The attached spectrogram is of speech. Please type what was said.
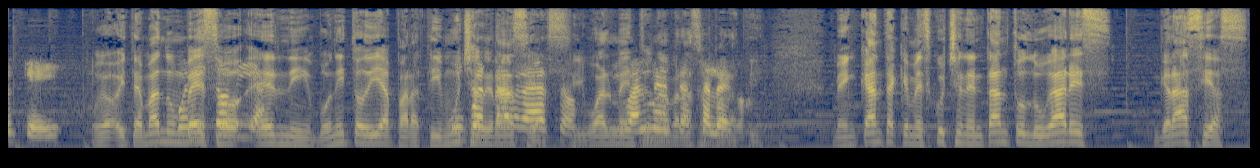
ok. Y te mando un beso, Edni. Bonito día para ti. Muchas gracias. Igualmente, un abrazo para ti. Me encanta que me escuchen en tantos lugares. Gracias.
